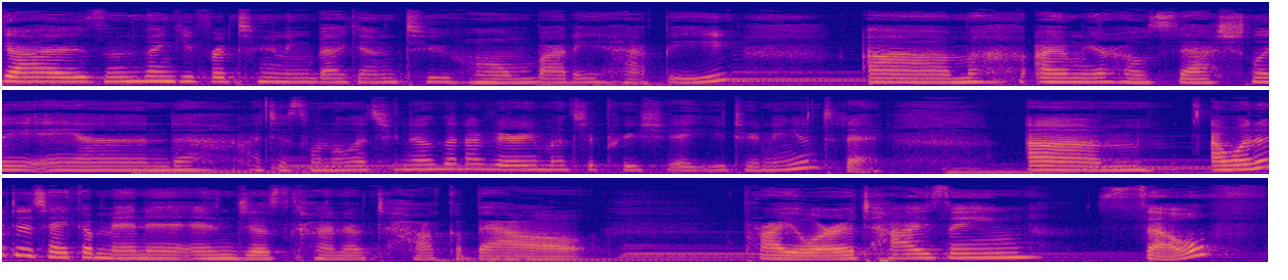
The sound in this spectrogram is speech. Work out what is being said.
guys, and thank you for tuning back into Homebody Happy. Um, I am your host, Ashley, and I just want to let you know that I very much appreciate you tuning in today. Um, I wanted to take a minute and just kind of talk about prioritizing self.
